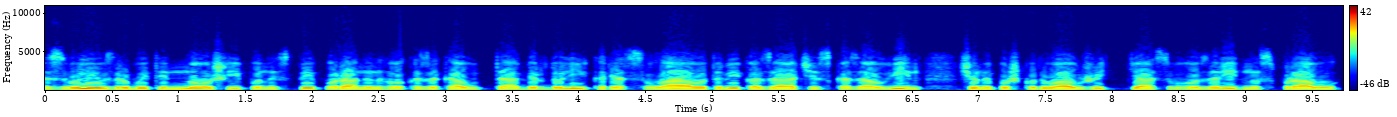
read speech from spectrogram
зволів зробити нож і понести пораненого козака в табір до лікаря. Слава тобі, козаче, сказав він, що не пошкодував життя свого за рідну справу.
